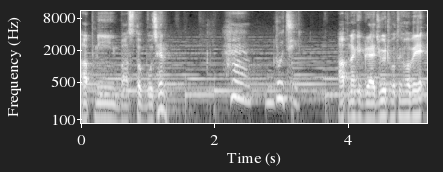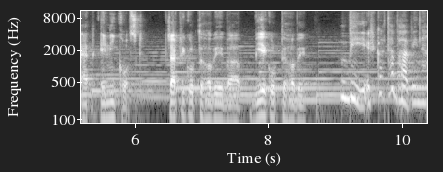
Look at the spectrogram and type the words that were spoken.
আপনি বাস্তব বোঝেন? হ্যাঁ বুঝি। আপনাকে গ্র্যাজুয়েট হতে হবে অ্যাট এনি কস্ট চাকরি করতে হবে বা বিয়ে করতে হবে। বিয়ের কথা ভাবি না।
